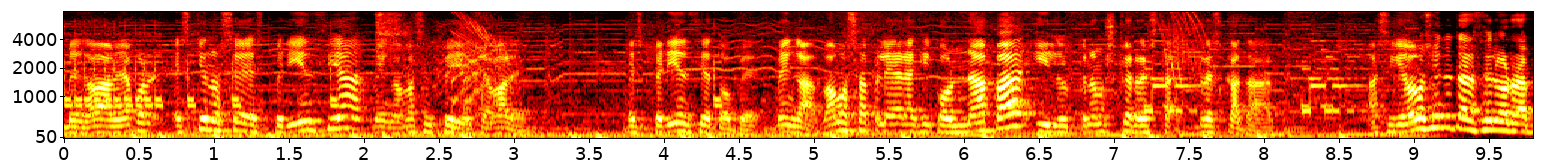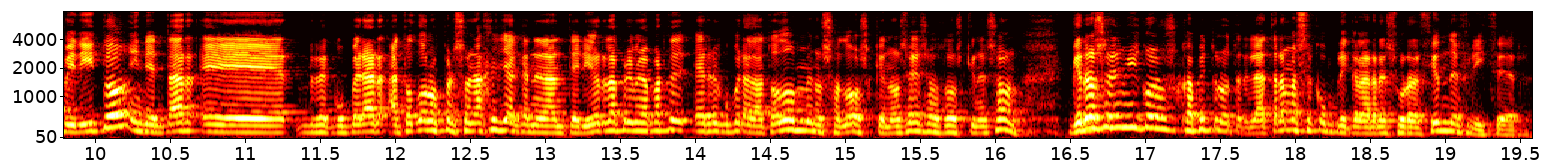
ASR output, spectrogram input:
Venga, va, me voy a poner... Es que no sé, experiencia... Venga, más experiencia, vale. Experiencia a tope Venga, vamos a pelear aquí con Napa Y lo tenemos que rescatar Así que vamos a intentar hacerlo rapidito Intentar eh, recuperar a todos los personajes Ya que en el anterior, la primera parte, he recuperado a todos Menos a dos, que no sé esos dos quiénes son. Guerreros enemigos, capítulo 3 La trama se complica, la resurrección de Freezer.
